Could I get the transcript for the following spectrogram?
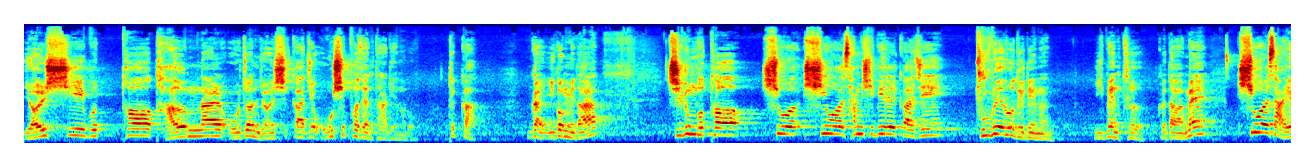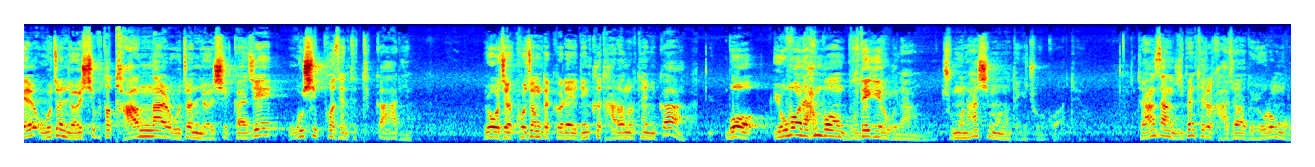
10시부터 다음날 오전 10시까지 50% 할인으로 특가. 그러니까 이겁니다. 지금부터 10월, 10월 31일까지 두 배로 드리는 이벤트. 그 다음에 10월 4일 오전 10시부터 다음날 오전 10시까지 50% 특가 할인 요거 제 고정 댓글에 링크 달아놓을 테니까 뭐 요번에 한번 무대기로 그냥 주문하시면 되게 좋을 것 같아요. 제가 항상 이벤트를 가져와도 요런 거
